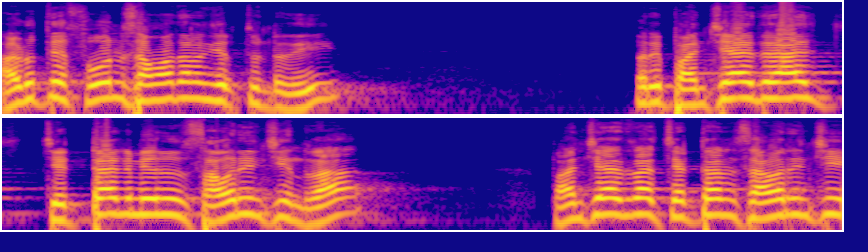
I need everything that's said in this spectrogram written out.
అడిగితే ఫోన్ సమాధానం చెప్తుంటుంది. మరి పంచాయతీరాజ్ చట్టాన్ని మీరు సవరించినరా పంచాయతీరాజ్ చట్టాన్ని సవరించి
